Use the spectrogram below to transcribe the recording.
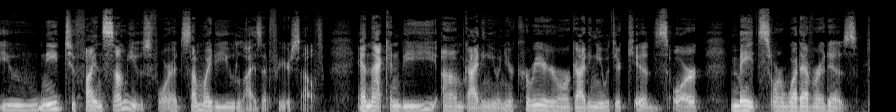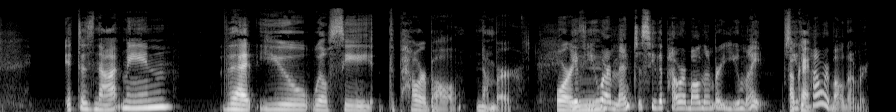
you need to find some use for it, some way to utilize it for yourself. And that can be um, guiding you in your career or guiding you with your kids or mates or whatever it is. It does not mean that you will see the Powerball number or If you are meant to see the Powerball number, you might see Okay. the Powerball number.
